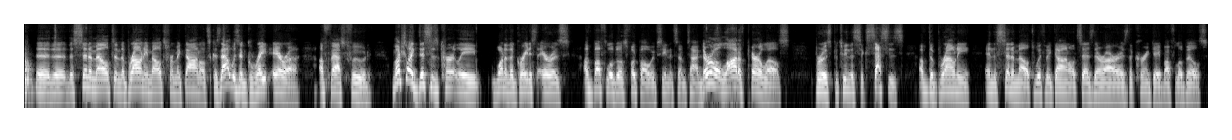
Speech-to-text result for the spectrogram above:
the the the cinnamelt and the brownie melts from McDonald's because that was a great era of fast food much like this is currently one of the greatest eras of Buffalo Bills football we've seen in some time. There are a lot of parallels, Bruce, between the successes of the brownie and the cinnamelt with McDonald's as there are as the current day Buffalo Bills.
